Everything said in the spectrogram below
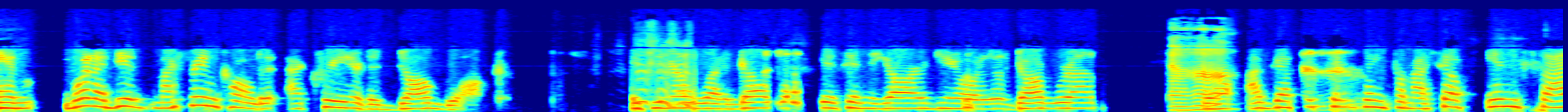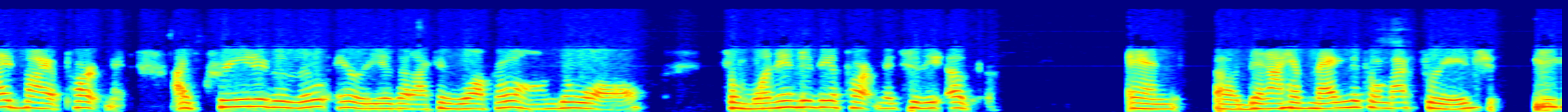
And what I did, my friend called it, I created a dog walk. If you know what a dog walk is in the yard, you know, a little dog run. Uh-huh. Well, I've got the same thing for myself inside my apartment. I've created a little area that I can walk along the wall from one end of the apartment to the other. And uh, then I have magnets on my fridge. and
